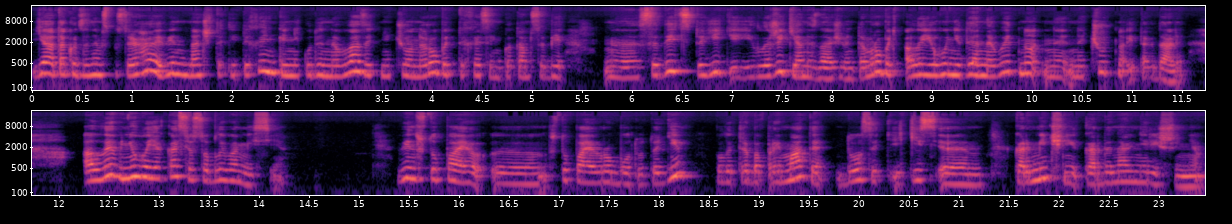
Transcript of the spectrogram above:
я так от за ним спостерігаю, він, наче такий тихенький, нікуди не влазить, нічого не робить, тихесенько там собі е, сидить, стоїть і лежить. Я не знаю, що він там робить, але його ніде не видно, не, не чутно і так далі. Але в нього якась особлива місія. Він вступає, е, вступає в роботу тоді, коли треба приймати досить якісь е, кармічні кардинальні рішення.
